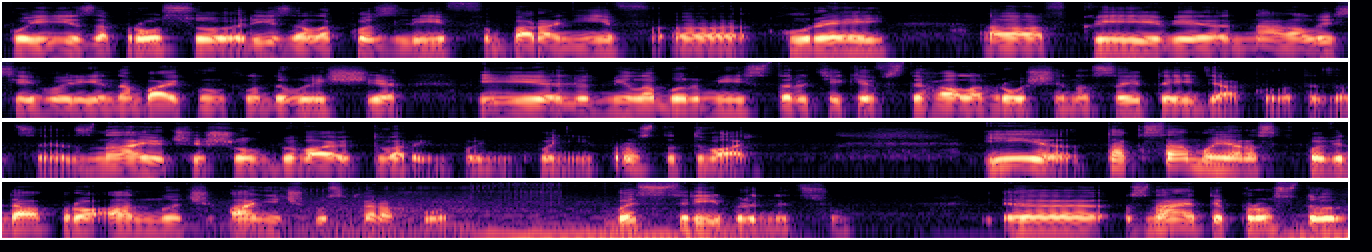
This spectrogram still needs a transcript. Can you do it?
по її запросу різала козлів, баранів, курей в Києві на Лисій горі на байковому кладовищі. І Людмила Бормістер тільки встигала гроші носити і дякувати за це, знаючи, що вбивають тварин по ній. Просто тварь. І так само я розповідав про Анноч, Анічку Скороход. Безсрібреницю. Е, знаєте, просто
